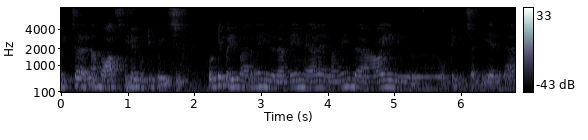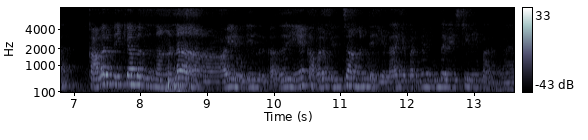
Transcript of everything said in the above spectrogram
மிக்சர் எல்லாம் பாக்ஸ்குள்ளே கொட்டி போயிடுச்சு. கொட்டி போய் பாருங்கள் இதில் அப்படியே மேலே எல்லாமே இந்த ஆயில் ஒட்டிக்கிடுச்சு அப்படியே இதில். கவர் பிரிக்காமல் இருந்திருந்தாங்கன்னா ஆயில் ஒட்டி இருந்திருக்காது ஏன் கவரை பிரிச்சாங்கன்னு தெரியலை. இங்கே பாருங்கள் இந்த வேஷ்டிலையும் பாருங்களேன்.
